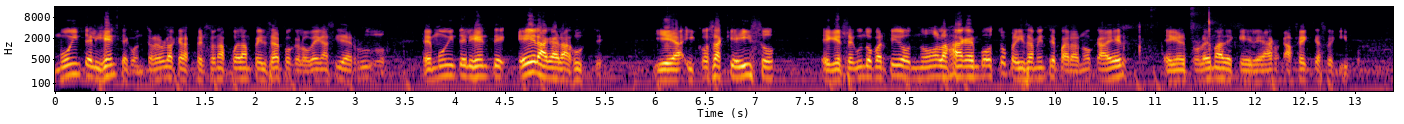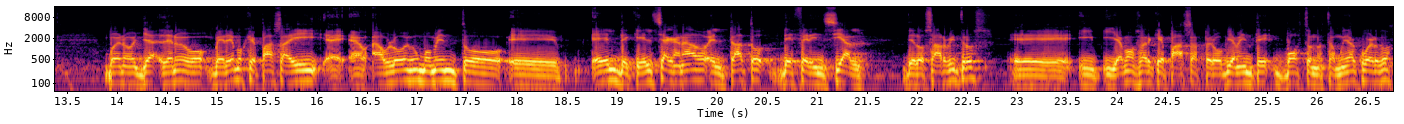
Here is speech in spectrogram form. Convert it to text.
muy inteligente, contrario a lo que las personas puedan pensar porque lo ven así de rudo, es muy inteligente, él haga el ajuste. Y, y cosas que hizo en el segundo partido no las haga en Boston precisamente para no caer en el problema de que le afecte a su equipo. Bueno, ya de nuevo, veremos qué pasa ahí. Eh, eh, habló en un momento eh, él de que él se ha ganado el trato diferencial de los árbitros y, ya vamos a ver qué pasa, pero obviamente Boston no está muy de acuerdo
